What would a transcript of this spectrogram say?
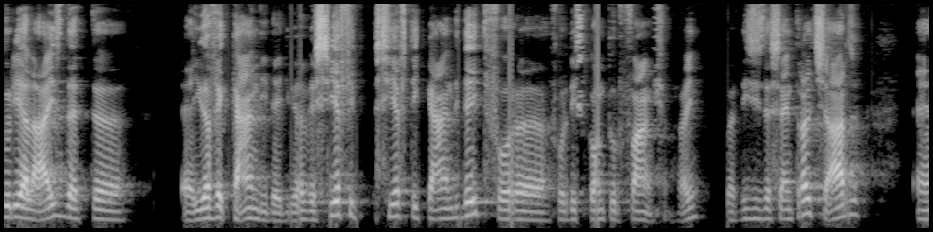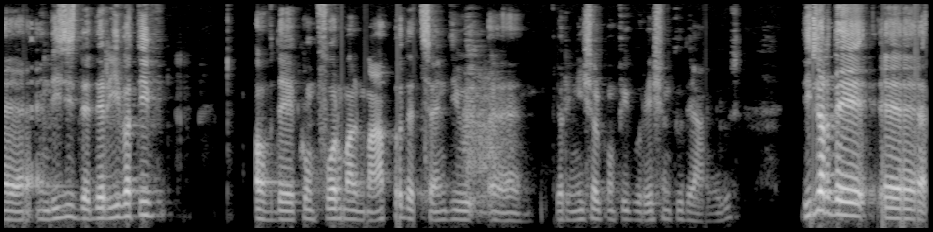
to realize that uh, uh, you have a candidate, you have a CFT, CFT candidate for, uh, for this contour function, right? Where this is the central charge, and this is the derivative of the conformal map that sends you your initial configuration to the annulus. These are the, uh,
